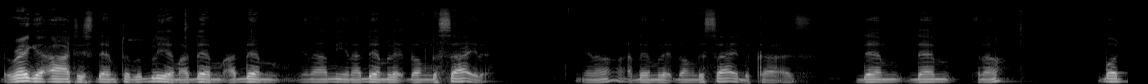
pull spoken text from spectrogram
the reggae artists them to be blame at them at them, you know what I mean, at them let down the side. You know, at them let down the side because them them, you know. But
